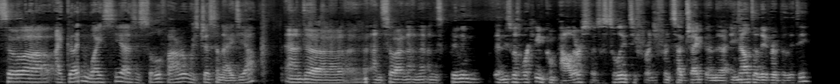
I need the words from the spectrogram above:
So uh, I got in YC as a solo founder with just an idea, and uh, and so and, and, and really and this was working in compilers, so it's a totally different different subject than uh, email deliverability.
